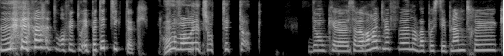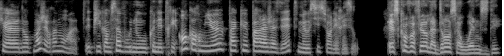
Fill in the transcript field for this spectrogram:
On fait tout. Et peut-être TikTok. On va être sur TikTok. Donc, euh, ça va vraiment être le fun. On va poster plein de trucs. Euh, donc, moi, j'ai vraiment hâte. Et puis, comme ça, vous nous connaîtrez encore mieux, pas que par la jazette, mais aussi sur les réseaux. Est-ce qu'on va faire la danse à Wednesday?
